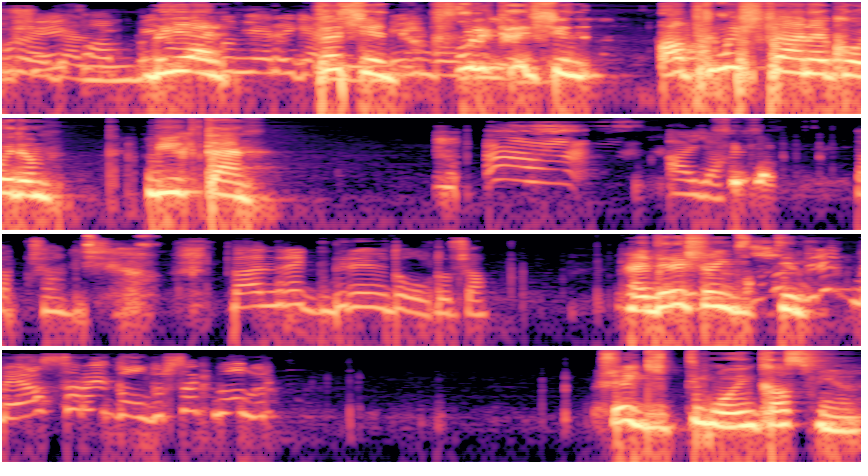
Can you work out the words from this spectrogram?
buraya şey gelmeyin. pat- Benim Beyler olduğum yere gelmeyin. kaçın. Benim Full kaçın. 60 tane koydum. Büyükten. Ay ya. Yapacağım bir şey yok. Ben direkt bir evi dolduracağım. Ben direkt şu an gittim. Direkt Beyaz Saray'ı doldursak ne olur? Şu an gittim oyun kasmıyor.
